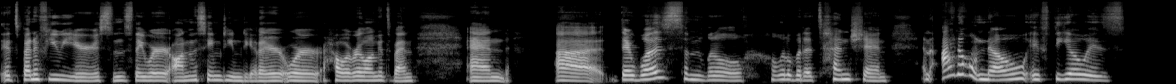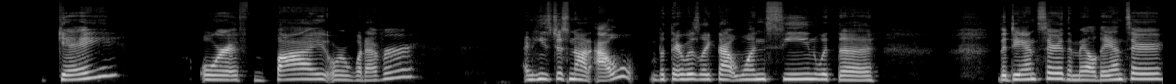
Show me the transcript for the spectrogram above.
it's been a few years since they were on the same team together, or however long it's been, and uh, there was some little a little bit of tension, and I don't know if Theo is gay or if bi or whatever and he's just not out but there was like that one scene with the the dancer the male dancer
